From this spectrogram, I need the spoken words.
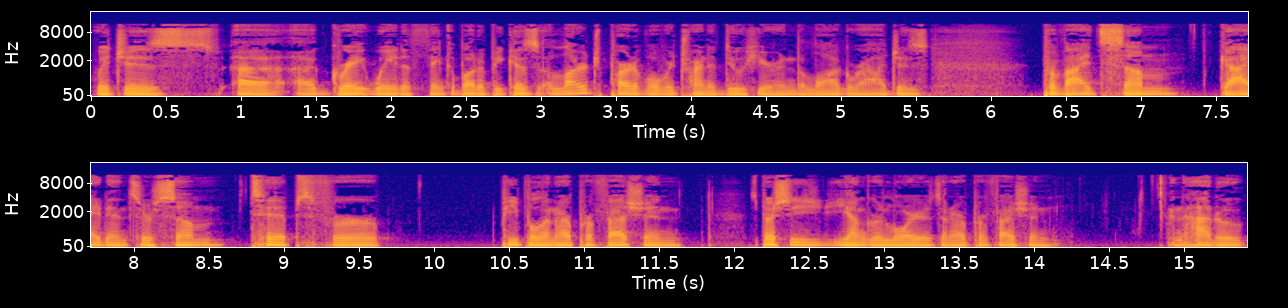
which is a, a great way to think about it. Because a large part of what we're trying to do here in the Law Garage is provide some guidance or some tips for people in our profession especially younger lawyers in our profession, and how to,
